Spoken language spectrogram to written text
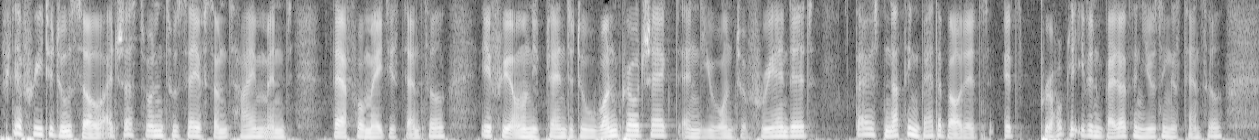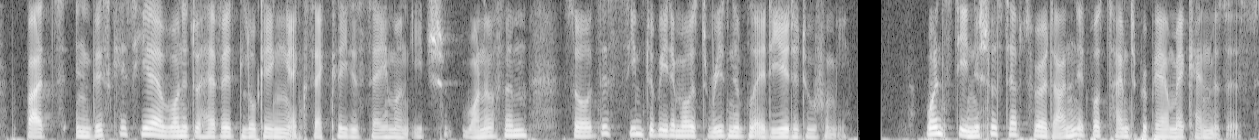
Feel free to do so. I just wanted to save some time and therefore made the stencil. If you only plan to do one project and you want to freehand it, there is nothing bad about it. It's probably even better than using a stencil. But in this case here, I wanted to have it looking exactly the same on each one of them. So this seemed to be the most reasonable idea to do for me. Once the initial steps were done, it was time to prepare my canvases.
